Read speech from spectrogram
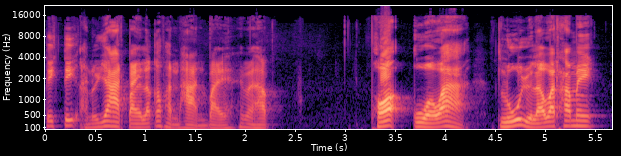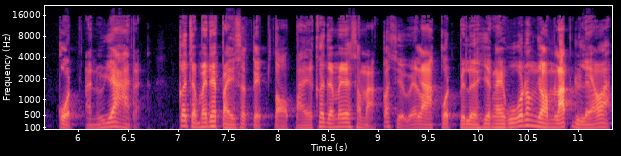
ติ๊กติ๊กอนุญาตไปแล้วก็ผ่านๆไปใช่ไหมครับ เพราะกลัวว่ารู้อยู่แล้วว่าถ้าไม่ กดอนุญาตอะก็จะไม่ได้ไปสเต็ปต่อไป ก็จะไม่ได้สมัครก็เสียเวลากดไปเลย ยังไงกูก็ต้องยอมรับอยู่แล้วอะ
